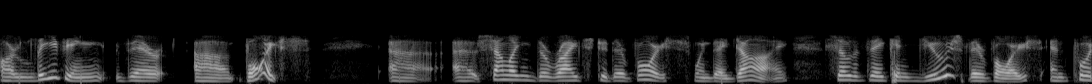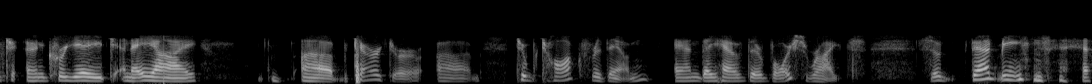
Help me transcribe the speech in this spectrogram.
are leaving their uh, voice, uh, uh, selling the rights to their voice when they die, so that they can use their voice and put and create an AI uh, character uh, to talk for them, and they have their voice rights. So that means that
